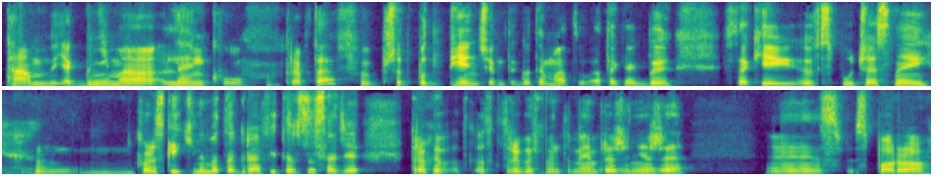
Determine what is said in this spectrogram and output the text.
tam jakby nie ma lęku, prawda, przed podjęciem tego tematu. A tak jakby w takiej współczesnej mm, polskiej kinematografii to w zasadzie trochę od, od któregoś momentu miałem wrażenie, że e, sporo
